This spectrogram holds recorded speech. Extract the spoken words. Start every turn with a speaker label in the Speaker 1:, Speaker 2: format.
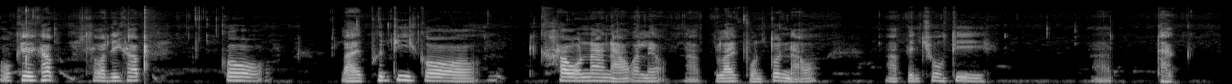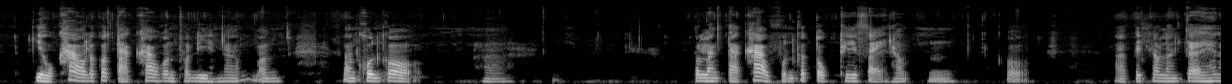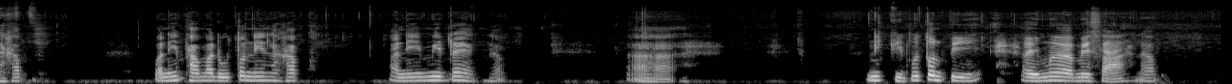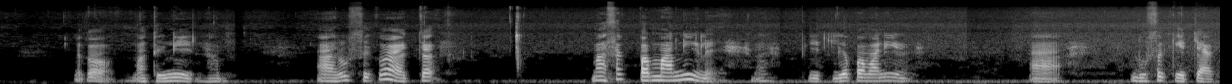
Speaker 1: โอเคครับ สวัสดีครับ ก็หลายพื้นที่ก็เข้าหน้าหนาวกันแล้วนะปลายฝนต้นหนาวเป็นช่วงที่อ่าตักเกี่ยวข้าวแล้วก็ตักข้าวกันพอดีนะครับบางบางคนก็กำลังตักข้าวฝนก็ตกเทใส่นะครับก็เป็นกำลังใจให้นะครับ วันนี้พามาดูต้นนี้นะครับ อันนี้มีดแรกนะครับ อ่านี่กรีดเมื่อต้นปี ไอ้เมื่อเมษานะครับ แล้วก็มาถึงนี่นะครับ อ่ารู้สึกว่าจะมาสักประมาณนี้เลยนะกรีดเหลือประมาณนี้นะอ่า ดูสงเกตจาก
